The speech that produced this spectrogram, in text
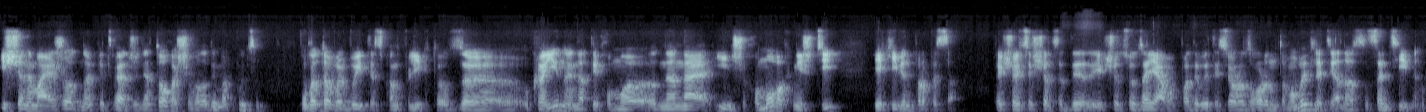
і що немає жодного підтвердження того, що Володимир Путін готовий вийти з конфлікту з е, Україною на тих умов на інших умовах, ніж ті, які він прописав. Якщо це що це якщо цю заяву подивитися у розгорнутому вигляді, а не санкційному,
